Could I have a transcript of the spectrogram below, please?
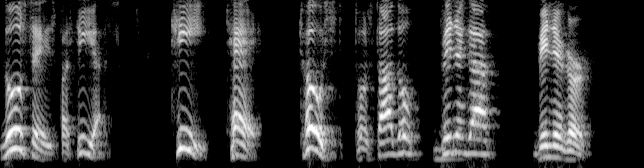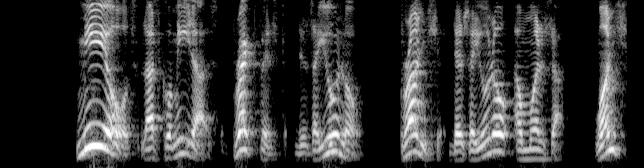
dulces, pastillas, tea, té, toast, tostado, vinegar, vinegar. Meals, las comidas, breakfast, desayuno, brunch, desayuno, almuerza, lunch,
